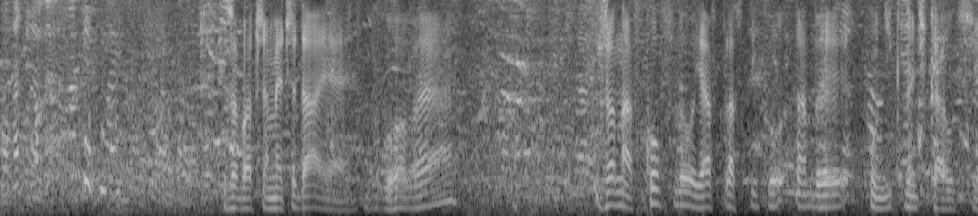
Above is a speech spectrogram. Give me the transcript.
Zobaczymy. Zobaczymy, czy daje w głowę. Żona w kuflu, ja w plastiku, aby uniknąć kaucji.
